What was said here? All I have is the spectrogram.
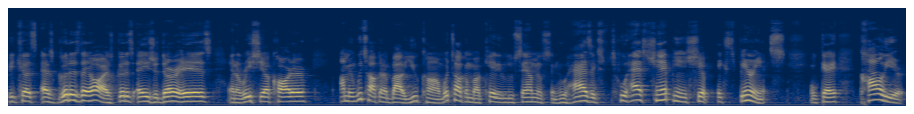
because as good as they are, as good as Asia Durr is and Arica Carter, I mean, we're talking about UConn. We're talking about Katie Lou Samuelson, who has who has championship experience. Okay, Collier,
